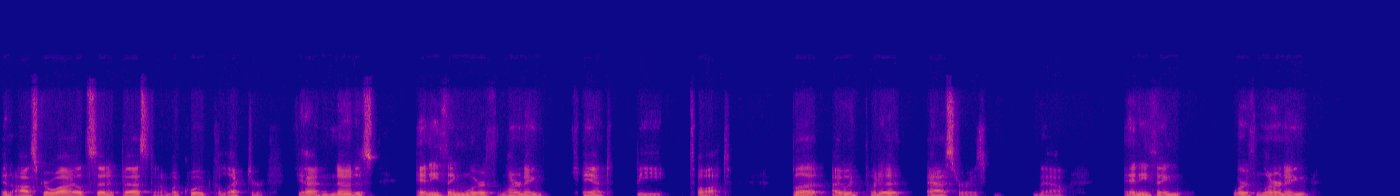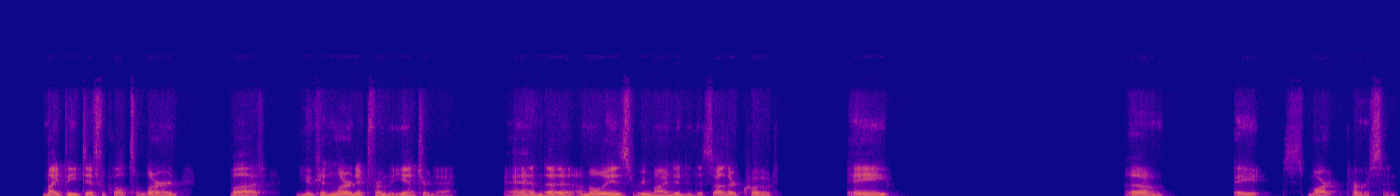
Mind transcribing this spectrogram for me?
and Oscar Wilde said it best, and I'm a quote collector. If you hadn't noticed, anything worth learning can't be taught. But I would put a asterisk now. Anything worth learning might be difficult to learn, but you can learn it from the internet. And uh, I'm always reminded of this other quote: a um, a smart person,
